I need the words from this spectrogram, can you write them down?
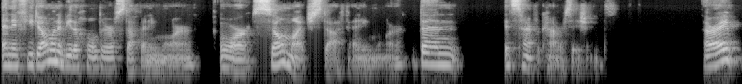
and if you don't want to be the holder of stuff anymore or so much stuff anymore, then it's time for conversations. All right.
